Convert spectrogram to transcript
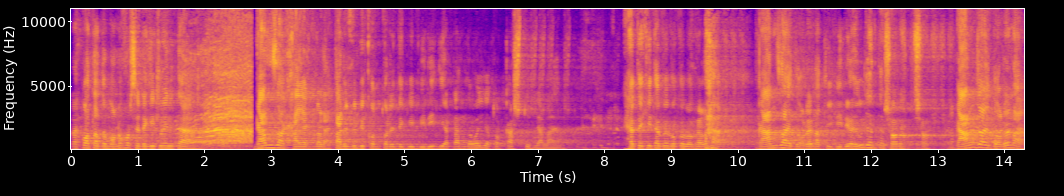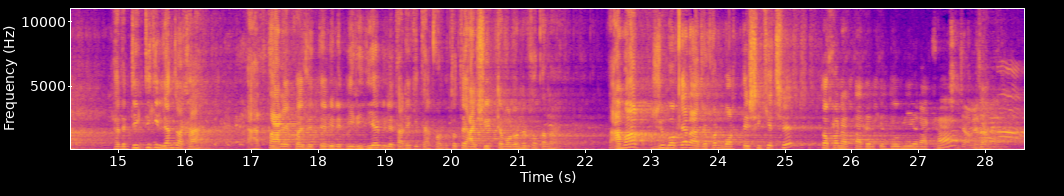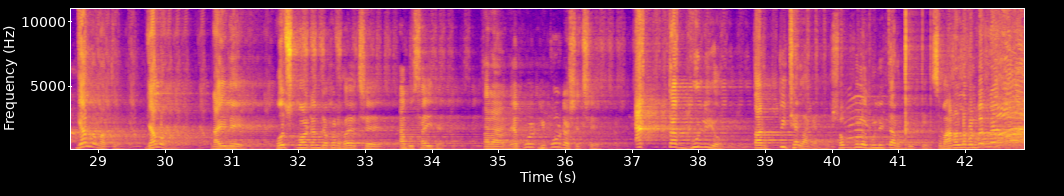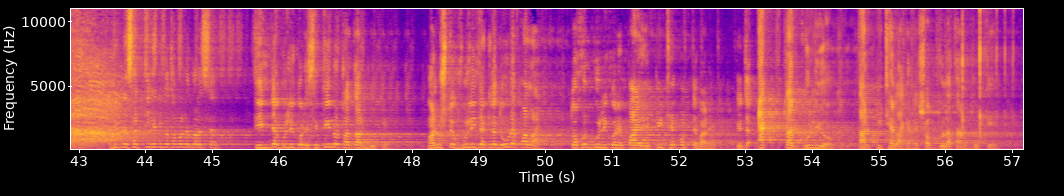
কথা তো মনে পড়ছে, এটা কি করে দিতা গাঞ্জা খায় একবার, তারে যদি কন্তরে দেখবি বিড়ি দিয়া টান দেওয়াইয়া তোর কাশ তুলিয়া লায় হেতে কি থাকবে করব বেড়া? গাঞ্জায় ধরে না, তুই বিড়ি হয়ে জানতে সর সর। গাঞ্জায় ধরে না হেতে টিকটিকি ল্যাঞ্জা খায়। আর তারে কয় যে টেবিলে বিড়ি দিয়ে বিলে তারে কি তা করব? তো তো আইসুইটটা মরণের কথা না। আমার যুবকেরা যখন মরতে শিখেছে, তখন আর তাদেরকে দমিয়ে রাখা যাবে। গেল তো গেল না নাইলে পোস্টমর্টম যখন হয়েছে আবু সাইদে, তারা রিপোর্ট এসেছে একটা গুলিও তার পিঠে লাগে না সবগুলো গুলি তার বুকে। সুবহানাল্লাহ বলবেন না? আপনি সাতটিখানি কথা মনে করেছেন? তিনটা গুলি করেছে, তিনোটা তার বুকে। মানুষ তো গুলি দেখলে দৌড়ে পালায়, তখন গুলি করে পায়ে পিঠে পড়তে পারে। কিন্তু একটা গুলিও তার পিঠে লাগে না সবগুলা তার বুকে।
